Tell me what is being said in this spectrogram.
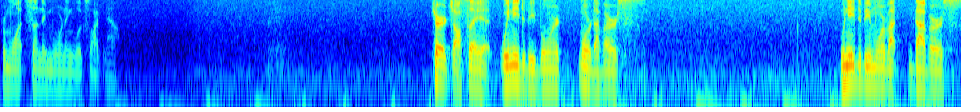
from what Sunday morning looks like now. Church, I'll say it. We need to be more, more diverse. We need to be more diverse.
